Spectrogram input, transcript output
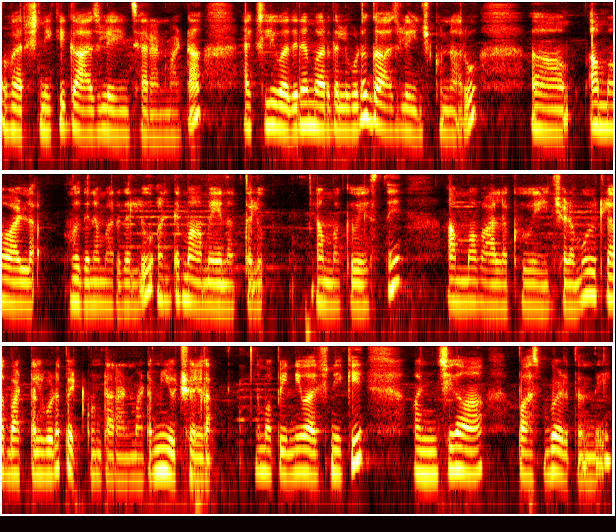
వర్షినికి గాజులు వేయించారనమాట యాక్చువల్లీ వదిన మరదలు కూడా గాజులు వేయించుకున్నారు. అమ్మ వాళ్ళ వదిన మరదళ్ళు అంటే మా మేనత్తలు అమ్మకు వేస్తే అమ్మ వాళ్ళకు వేయించడము ఇట్లా బట్టలు కూడా పెట్టుకుంటారనమాట మ్యూచువల్గా. మా పిన్ని వర్షినికి మంచిగా పసుపు పెడుతుంది.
